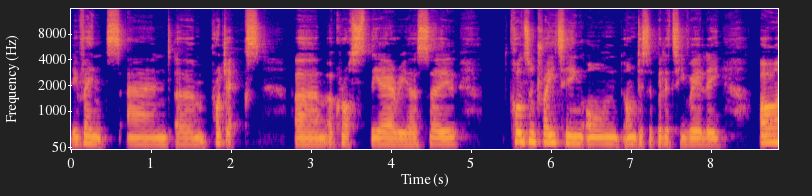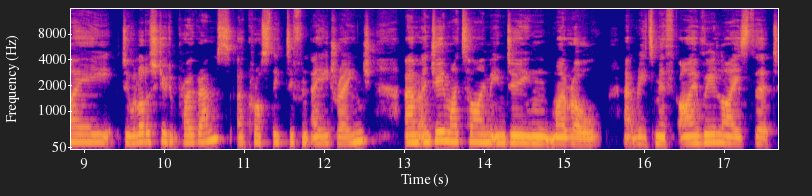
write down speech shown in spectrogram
events and um, projects um, across the area. So, concentrating on, on disability really. I do a lot of student programs across the different age range. Um, and during my time in doing my role at Reed Smith, I realized that,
